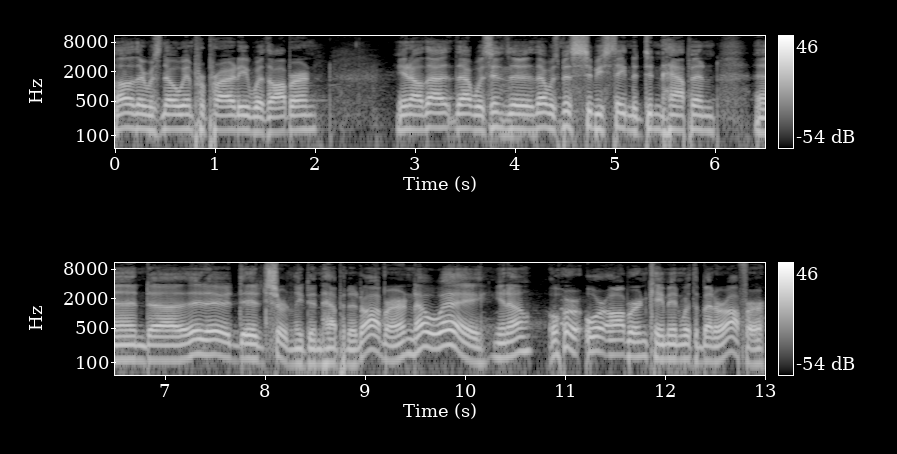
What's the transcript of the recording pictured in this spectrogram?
oh, there was no impropriety with Auburn. You know that that was in the that was Mississippi State, and it didn't happen, and uh, it, it, it certainly didn't happen at Auburn. No way, you know. Or or Auburn came in with a better offer,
